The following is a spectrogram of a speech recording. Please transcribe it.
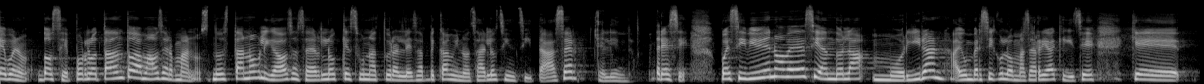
eh, bueno, 12, por lo tanto, amados hermanos, no están obligados a hacer lo que su naturaleza pecaminosa los incita a hacer. Qué lindo. 13. Pues si viven obedeciéndola, morirán. Hay un versículo más arriba que dice que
